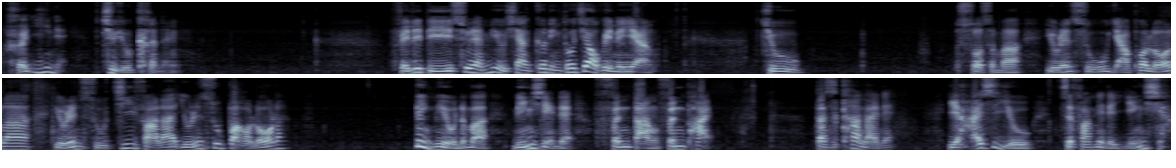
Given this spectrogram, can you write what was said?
合一呢，就有可能。菲利比虽然没有像哥林多教会那样，就说什么有人属亚波罗啦，有人属基法啦，有人属保罗啦，并没有那么明显的分党分派，但是看来呢，也还是有这方面的影响。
